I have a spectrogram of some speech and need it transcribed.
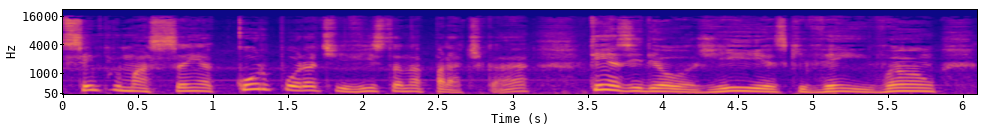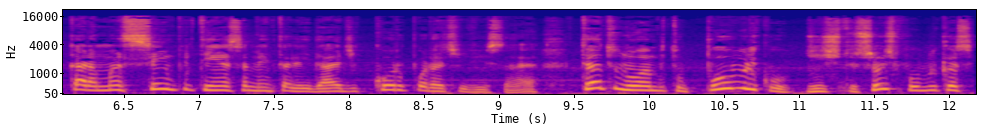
sempre uma sanha corporativista na prática. Né? Tem as ideologias que vêm e vão, cara, mas sempre tem essa mentalidade corporativista, né? tanto no âmbito público, de instituições públicas,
